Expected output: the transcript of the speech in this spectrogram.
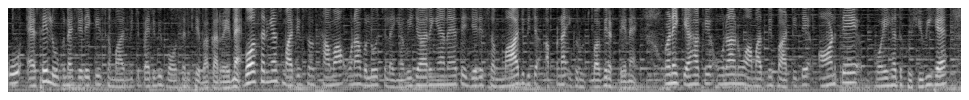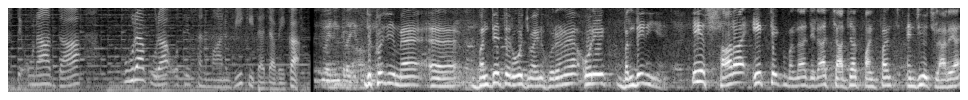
ਉਹ ਐਸੇ ਲੋਕ ਨੇ ਜਿਹੜੇ ਕਿ ਸਮਾਜ ਵਿੱਚ ਪਹਿਲੇ ਵੀ ਬਹੁਤ ਸਾਰੀ ਸੇਵਾ ਕਰ ਰਹੇ ਨੇ। ਬਹੁਤ ਸਾਰੀਆਂ ਸਮਾਜਿਕ ਸੰਸਥਾਵਾਂ ਉਹਨਾਂ ਵੱਲੋਂ ਚਲਾਈਆਂ ਵੀ ਜਾ ਰਹੀਆਂ ਨੇ ਤੇ ਜਿਹੜੇ ਸਮਾਜ ਵਿੱਚ ਆਪਣਾ ਇੱਕ ਰੁਤਬਾ ਵੀ ਰੱਖਦੇ ਨੇ। ਉਹਨਾਂ ਨੇ ਕਿਹਾ ਕਿ ਉਹਨਾਂ ਉਹਨਾਂ ਨੂੰ ਆਮ ਆਦਮੀ ਪਾਰਟੀ ਤੇ ਆਉਣ ਤੇ ਬਹੁਤ ਖੁਸ਼ੀ ਵੀ ਹੈ ਤੇ ਉਹਨਾਂ ਦਾ ਪੂਰਾ ਪੂਰਾ ਉਥੇ ਸਨਮਾਨ ਵੀ ਕੀਤਾ ਜਾਵੇਗਾ। ਦੇਖੋ ਜੀ ਮੈਂ ਬੰਦੇ ਤੇ ਰੋਜ਼ ਜੁਆਇਨ ਹੋ ਰਹੇ ਨੇ ਔਰ ਇਹ ਬੰਦੇ ਨਹੀਂ ਹੈ। ਇਹ ਸਾਰਾ ਇੱਕ ਇੱਕ ਬੰਦਾ ਜਿਹੜਾ ਚਾਰ ਚਾਰ ਪੰਜ ਪੰਜ ਐਨਜੀਓ ਚਲਾ ਰਿਹਾ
